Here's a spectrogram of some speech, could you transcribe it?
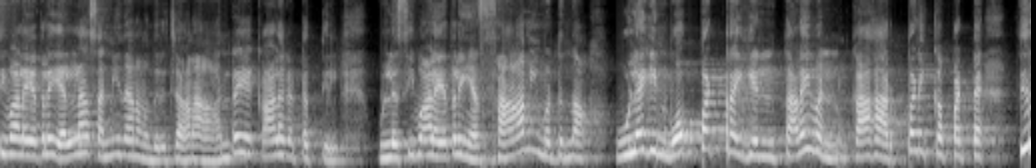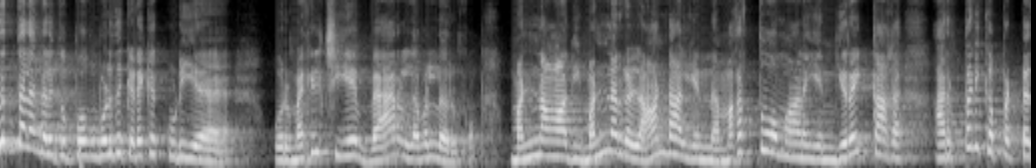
சிவாலயத்தில் எல்லாம் சன்னிதானம் வந்துருச்சு. ஆனால் அன்றைய காலகட்டத்தில் உள்ள சிவாலயத்தில் என் சாமி மட்டும்தான். உலகின் ஒப்பற்ற என் தலைவனுக்காக அர்ப்பணிக்கப்பட்ட திருத்தலங்களுக்கு போகும்பொழுது கிடைக்கக்கூடிய ஒரு மகிழ்ச்சியே வேற லெவலில் இருக்கும். மன்னாதி மன்னர்கள் ஆண்டால் என்ன? மகத்துவமான என் இறைக்காக அர்ப்பணிக்கப்பட்ட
